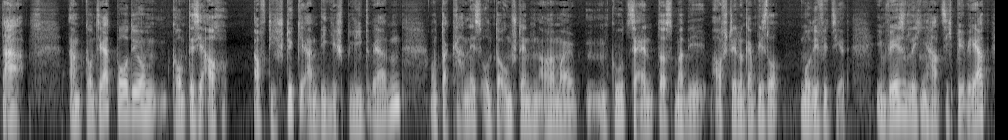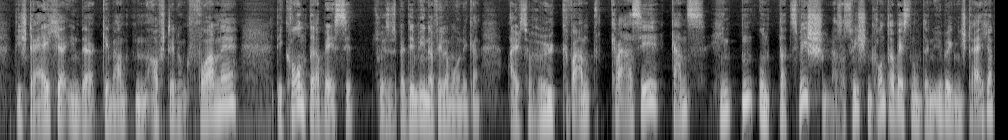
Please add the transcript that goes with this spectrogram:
da. Am Konzertpodium kommt es ja auch auf die Stücke an, die gespielt werden. Und da kann es unter Umständen auch einmal gut sein, dass man die Aufstellung ein bisschen modifiziert. Im Wesentlichen hat sich bewährt, die Streicher in der genannten Aufstellung vorne, die Kontrabässe, so ist es bei den Wiener Philharmonikern, als Rückwand quasi ganz hinten und dazwischen, also zwischen Kontrabässen und den übrigen Streichern,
